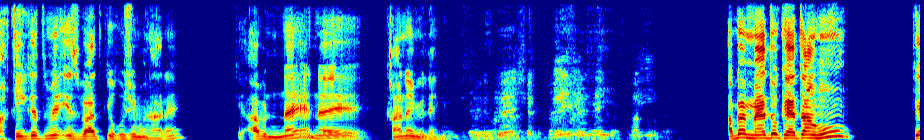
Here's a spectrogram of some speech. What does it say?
حقیقت میں اس بات کی خوشی منا رہے ہیں کہ اب نئے نئے کھانے ملیں گے۔ اب میں تو کہتا ہوں کہ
